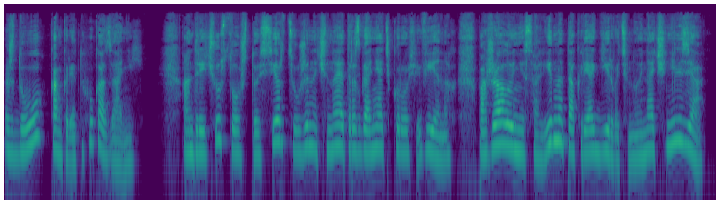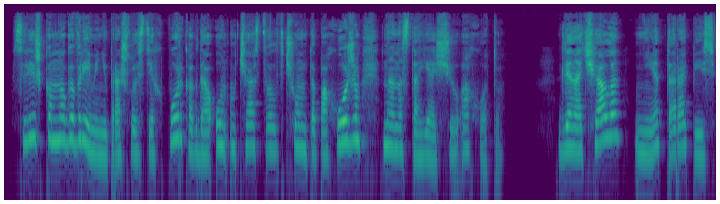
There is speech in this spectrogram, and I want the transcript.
Жду конкретных указаний». Андрей чувствовал, что сердце уже начинает разгонять кровь в венах. Пожалуй, не солидно так реагировать, но иначе нельзя. Слишком много времени прошло с тех пор, когда он участвовал в чем-то похожем на настоящую охоту. Для начала не торопись.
